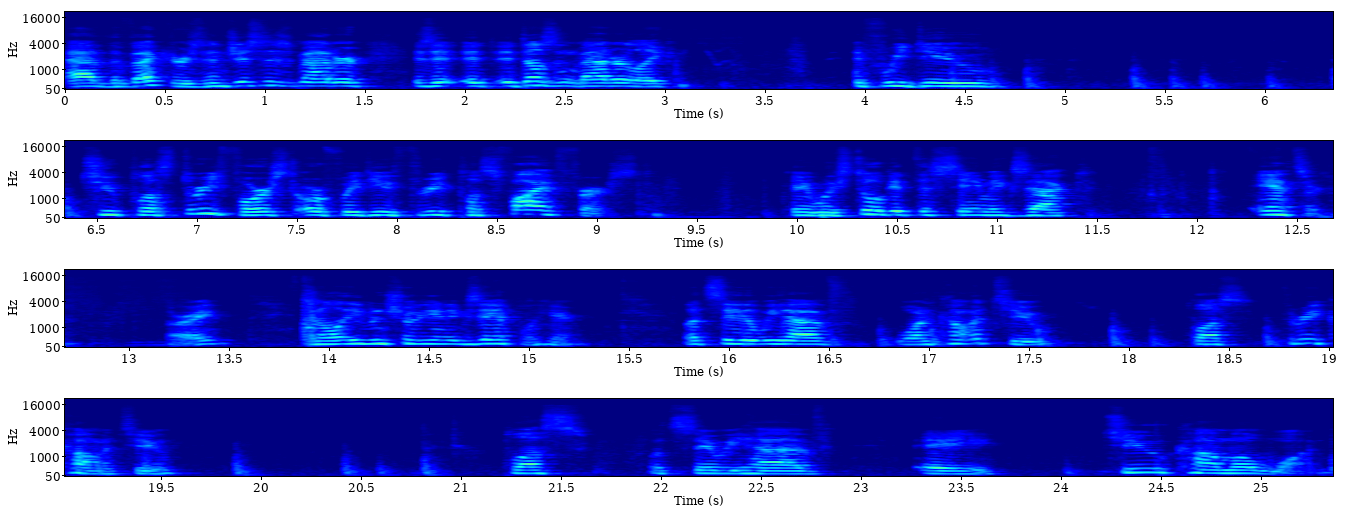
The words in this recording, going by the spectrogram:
add the vectors and just as matter is it, it, it doesn't matter like if we do 2 plus 3 first or if we do 3 plus 5 first. Okay, we still get the same exact answer. Alright? And I'll even show you an example here. Let's say that we have 1 comma 2 plus 3 comma 2 plus, let's say we have a 2 comma 1.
